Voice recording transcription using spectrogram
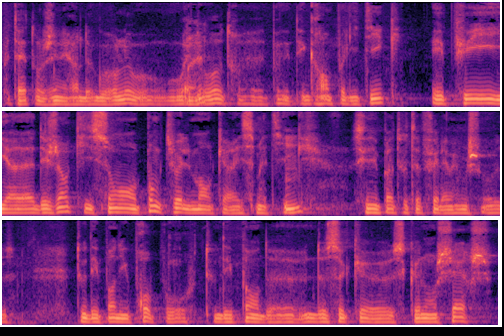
peut-être au général de Gaulle ou, ou à Ouais. d'autres, euh, des grands politiques. Et puis, il y a des gens qui sont ponctuellement charismatiques, ce qui n'est pas tout à fait la même chose. Tout dépend du propos, tout dépend de, de ce que, ce que l'on cherche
